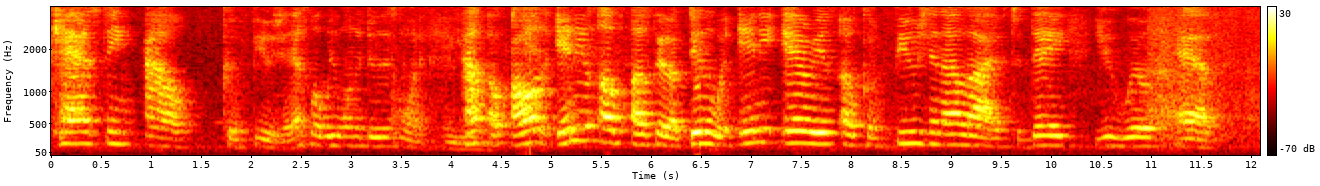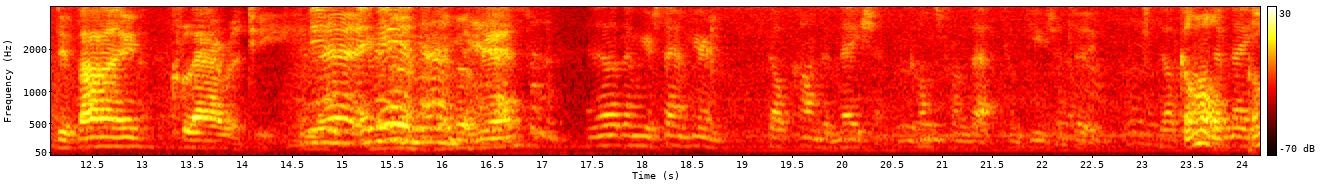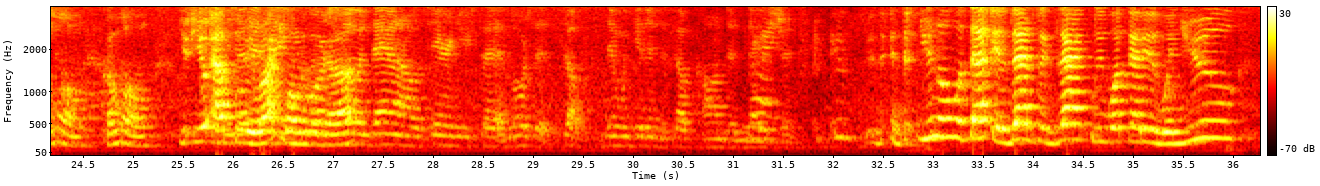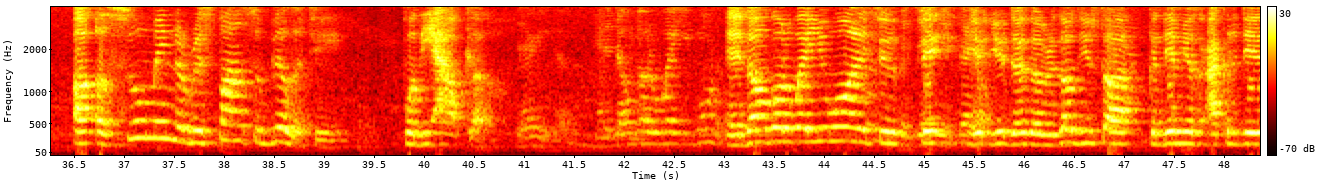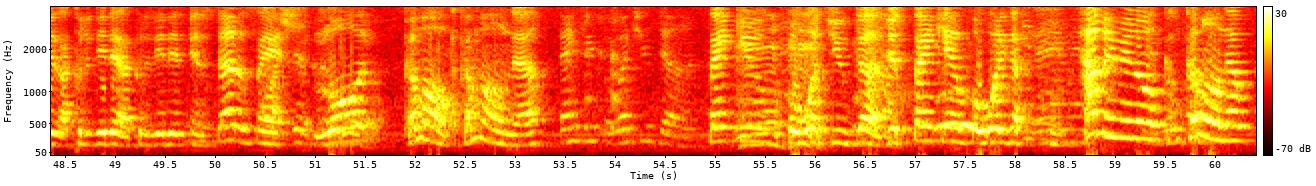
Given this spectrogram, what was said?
casting out confusion. That's what we want to do this morning. How, uh, all any of us that are dealing with any areas of confusion in our lives today, you will have divine clarity. Amen. Amen. Amen. And the other thing we were saying, I'm hearing self-condemnation comes from that confusion too. Come on, come on, come on. You, you're absolutely other right, woman you were God. slowing down, I was hearing you say, and Lord said self, then we get into self-condemnation. You know what that is? That's exactly what that is. When you are assuming the responsibility for the outcome. There you go. And it don't go the way you want it. And it don't go the way you want it to. Condemn See, yourself. you, you, the, the result you start condemning yourself. I could have did this. I could have did that. I could have did this. Instead of Or I saying, Lord, woulda." Come on, come on now. Thank you for what you've done. Thank you for what you've done. Just thank Him for what He's done. How many of you know? Come, come on now.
